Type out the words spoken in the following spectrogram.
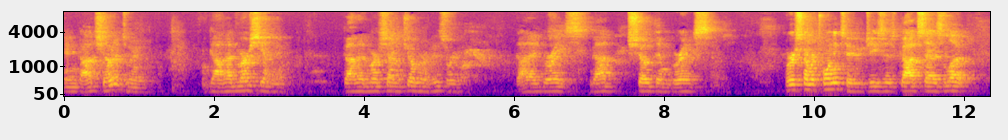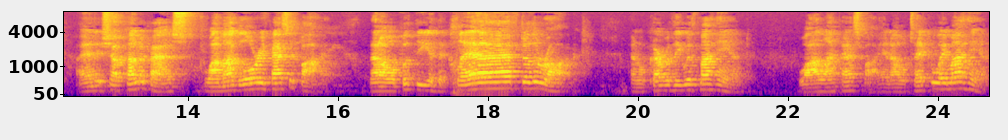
And God showed it to him. God had mercy on him. God had mercy on the children of Israel. God had grace. God showed them grace. Verse number 22, Jesus, God says, Look, and it shall come to pass, while my glory passeth by, that I will put thee in the cleft of the rock, and will cover thee with my hand, while I pass by. And I will take away my hand,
